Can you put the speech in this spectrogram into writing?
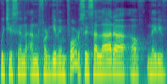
which is an unforgiving force. It's a lot of, of native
